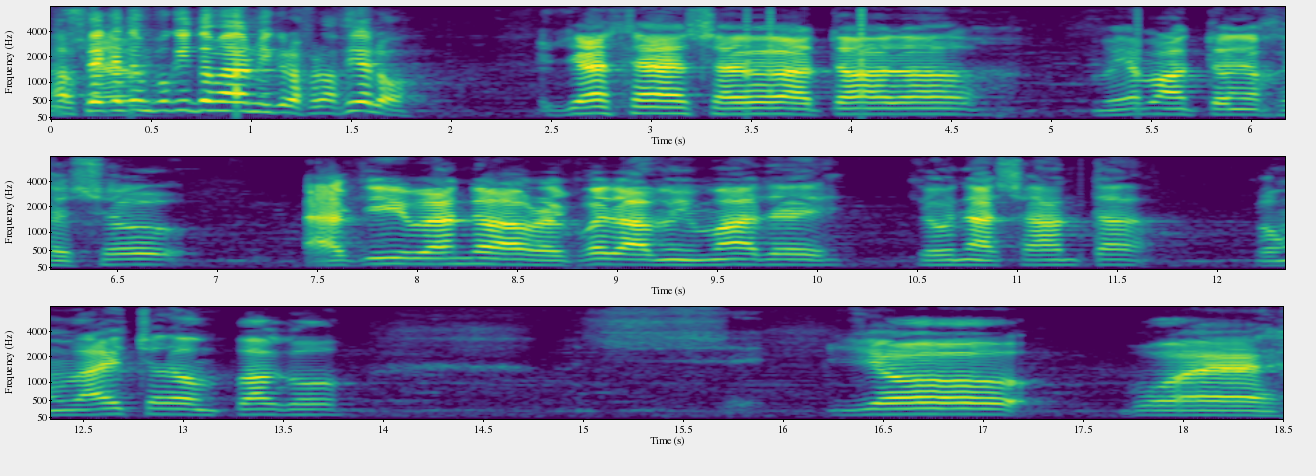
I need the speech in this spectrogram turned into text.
Acércate un poquito más al micrófono, cielo. Gracias, saludos a todos. Me llamo Antonio Jesús. Aquí vengo recuerdo a mi madre, que es una santa. Como me ha dicho don Paco, yo, pues,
